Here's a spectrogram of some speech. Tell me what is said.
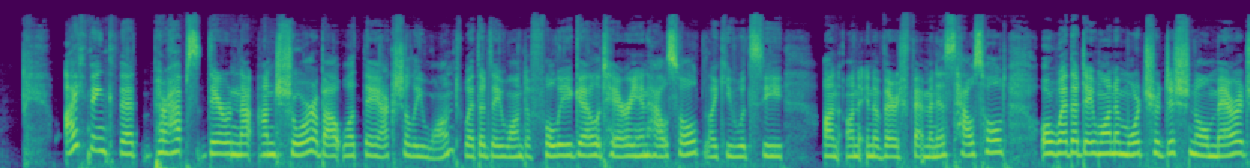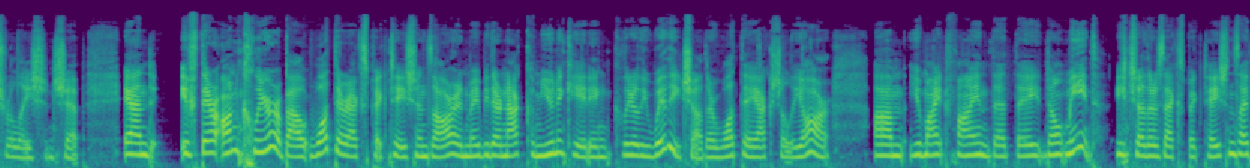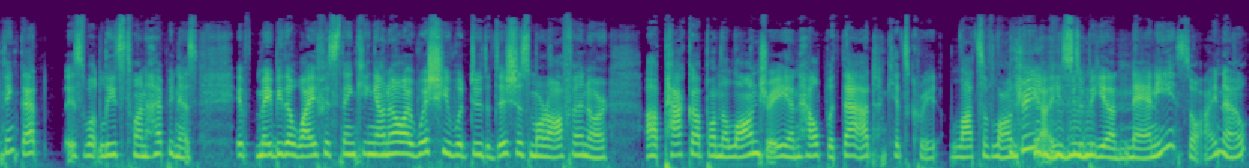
I think that perhaps they're not unsure about what they actually want, whether they want a fully egalitarian household, like you would see on, on in a very feminist household, or whether they want a more traditional marriage relationship. And if they're unclear about what their expectations are, and maybe they're not communicating clearly with each other what they actually are, um, you might find that they don't meet each other's expectations. I think that is what leads to unhappiness. If maybe the wife is thinking, "Oh no, I wish he would do the dishes more often or uh, pack up on the laundry and help with that." Kids create lots of laundry. I used to be a nanny, so I know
